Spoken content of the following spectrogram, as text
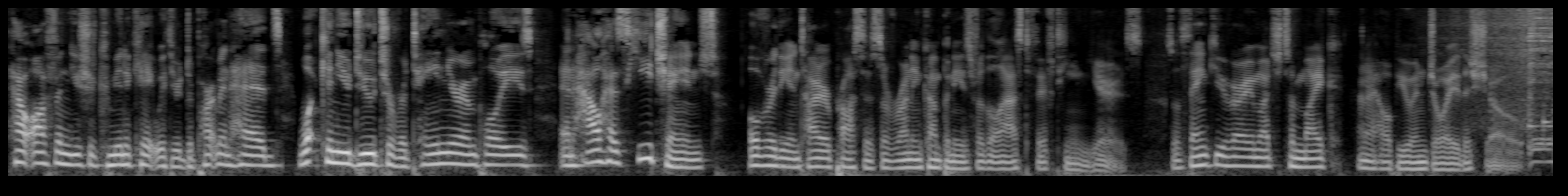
how often you should communicate with your department heads, what can you do to retain your employees, and how has he changed over the entire process of running companies for the last 15 years. So thank you very much to Mike, and I hope you enjoy the show.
